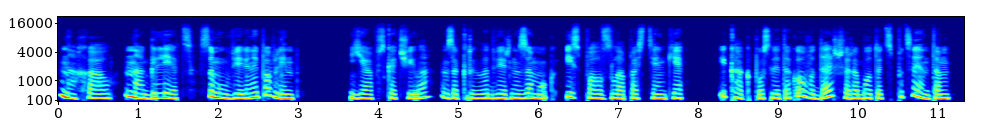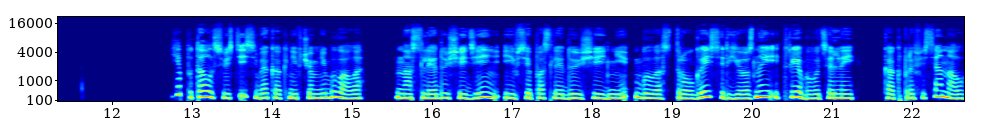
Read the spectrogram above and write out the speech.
«Нахал, наглец, самоуверенный павлин». Я вскочила, закрыла дверь на замок и сползла по стенке. И как после такого дальше работать с пациентом? Я пыталась вести себя как ни в чем не бывало. На следующий день и все последующие дни была строгой, серьезной и требовательной, как профессионал.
